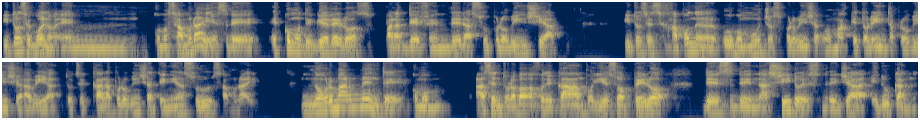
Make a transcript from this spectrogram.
Entonces, bueno, como samurái es, de, es como de guerreros para defender a su provincia. Entonces, Japón eh, hubo muchas provincias, como más que 30 provincias había. Entonces, cada provincia tenía su samurái. Normalmente, como hacen trabajo de campo y eso, pero desde nacido, desde ya educan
